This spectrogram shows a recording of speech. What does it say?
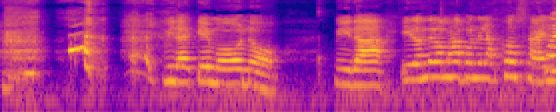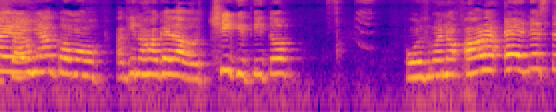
Mira qué mono. Mira, ¿y dónde vamos a poner las cosas, Pues Elsa? ya como aquí nos ha quedado chiquitito, pues bueno, ahora en este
